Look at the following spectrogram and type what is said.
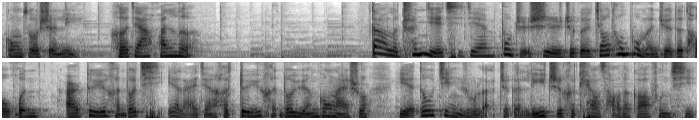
工作顺利，阖家欢乐。到了春节期间，不只是这个交通部门觉得头昏，而对于很多企业来讲，和对于很多员工来说，也都进入了这个离职和跳槽的高峰期。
